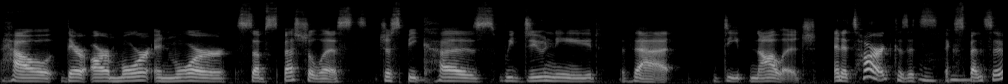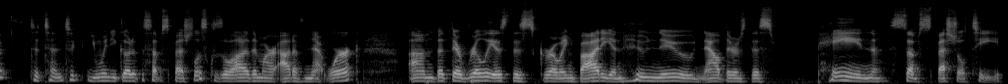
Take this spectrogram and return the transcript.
how there are more and more subspecialists just because we do need that deep knowledge. And it's hard because it's mm-hmm. expensive to tend to when you go to the subspecialist because a lot of them are out of network. Um, but there really is this growing body and who knew now there's this pain subspecialty?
